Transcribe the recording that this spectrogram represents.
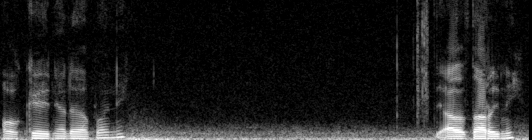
Oke, ini ada apa nih? Di altar ini.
